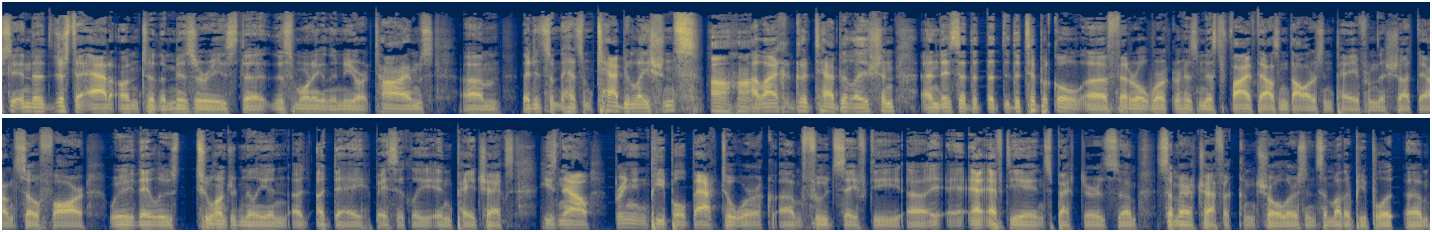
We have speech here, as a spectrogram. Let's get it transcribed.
See in the just to add on to the miseries? The this morning in the New York Times, um, they did some. They had some tabulations. Uh huh. I like a good tabulation, and they said that the the typical uh, federal worker has missed five thousand dollars in pay from the shutdown so far. We they lose two hundred million a, a day, basically in paychecks. He's now bringing people back to work, um, food safety, uh, FDA inspectors, um, some air traffic controllers, and some other people. Um,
